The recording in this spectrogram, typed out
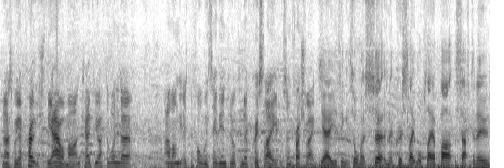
And as we approach the hour mark, Kev, you have to wonder how long it is before we see the introduction of Chris Lake with some fresh legs. Yeah, you think it's almost certain that Chris Lake will play a part this afternoon.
